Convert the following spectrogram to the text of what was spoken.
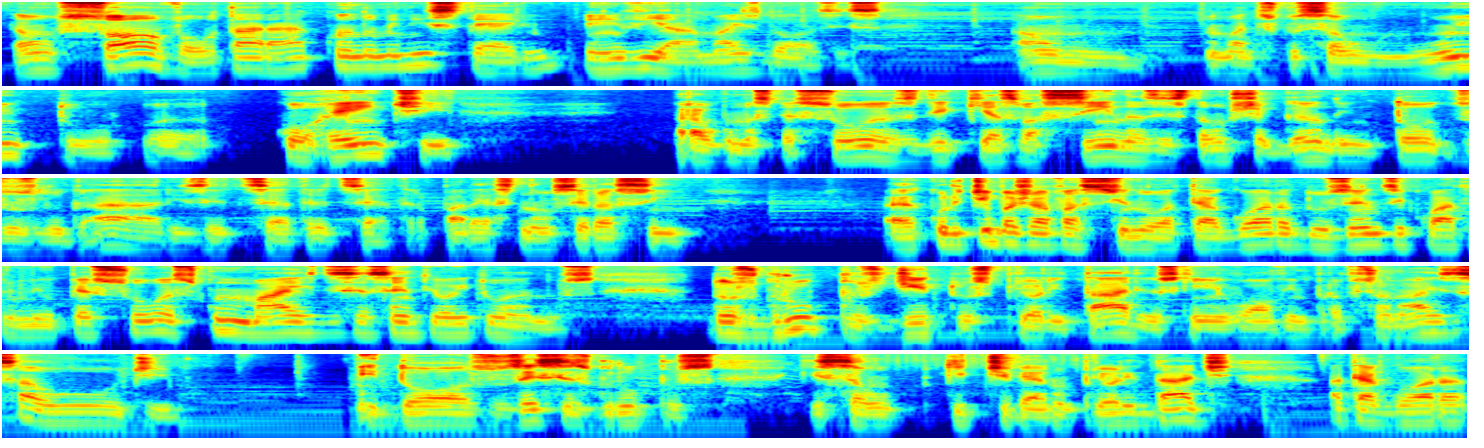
Então, só voltará quando o Ministério enviar mais doses. Há um, uma discussão muito uh, corrente para algumas pessoas de que as vacinas estão chegando em todos os lugares, etc, etc. Parece não ser assim. Uh, Curitiba já vacinou até agora 204 mil pessoas com mais de 68 anos. Dos grupos ditos prioritários, que envolvem profissionais de saúde, idosos, esses grupos que, são, que tiveram prioridade, até agora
